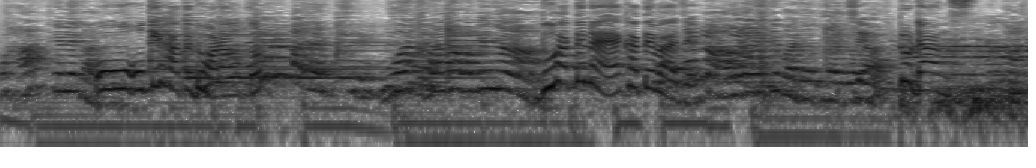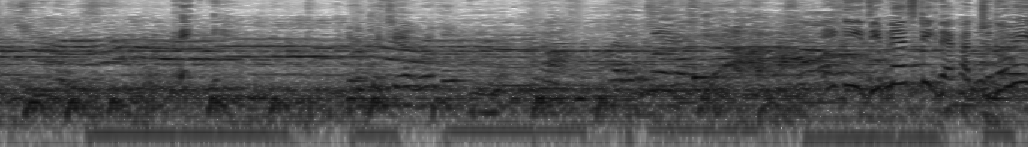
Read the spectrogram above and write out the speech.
ও হাত ঠেলে ও ওকে হাতে ধরাও তো। দু হাতে না এক হাতে বাজে। আচ্ছা একটু ডান্স এই কি জিমন্যাস্টিক দেখাচ্ছ তুমি?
